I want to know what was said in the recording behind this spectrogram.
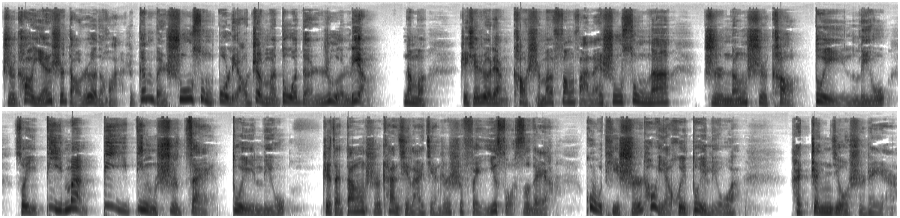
只靠岩石导热的话，是根本输送不了这么多的热量。那么，这些热量靠什么方法来输送呢？只能是靠对流，所以地幔必定是在对流。这在当时看起来简直是匪夷所思的呀！固体石头也会对流啊，还真就是这样。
